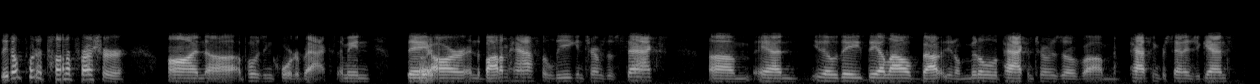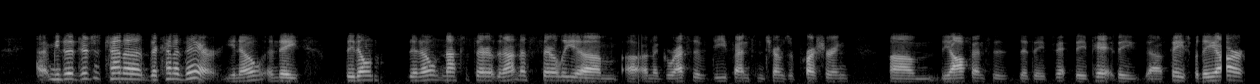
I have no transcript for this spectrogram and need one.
They don't put a ton of pressure on uh, opposing quarterbacks. I mean, they right. are in the bottom half of the league in terms of sacks, um, and you know they they allow about you know middle of the pack in terms of um, passing percentage against. I mean they're, they're just kind of they're kind of there, you know, and they they don't they don't necessarily they're not necessarily um, uh, an aggressive defense in terms of pressuring um, the offenses that they they pay, they uh, face, but they are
